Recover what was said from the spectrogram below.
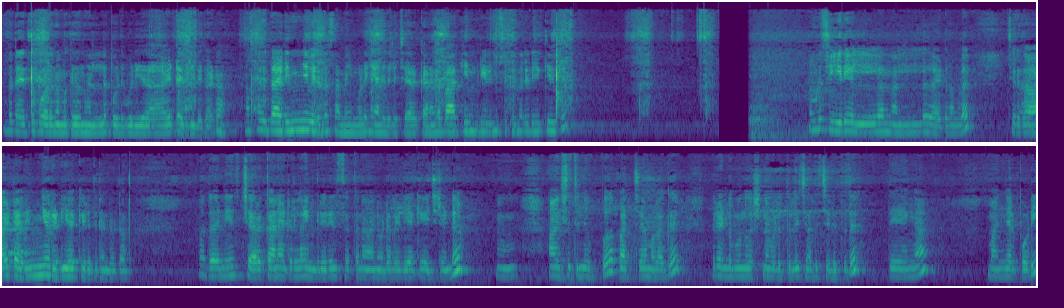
അപ്പം അതായത് പോലെ നമുക്കിത് നല്ല പൊടി പൊടിയായിട്ട് അരിഞ്ഞെടുക്കാം കേട്ടോ. അപ്പോൾ ഇത് അരിഞ്ഞ് വരുന്ന സമയം കൂടി ഞാനിതിൽ ചേർക്കാനുള്ള ബാക്കി ഇൻഗ്രീഡിയൻസ് ഒക്കെ ഒന്ന് റെഡിയാക്കി വെക്കും. നമ്മുടെ ചീരയെല്ലാം നല്ലതായിട്ട് നമ്മൾ ചെറുതായിട്ട് അരിഞ്ഞ് റെഡിയാക്കി എടുത്തിട്ടുണ്ട് കേട്ടോ. അപ്പോൾ അതിന് ചേർക്കാനായിട്ടുള്ള ഇൻഗ്രീഡിയൻസ് ഒക്കെ ഞാനിവിടെ റെഡിയാക്കി വെച്ചിട്ടുണ്ട്. ആവശ്യത്തിന് ഉപ്പ് പച്ചമുളക് രണ്ട് മൂന്ന് കഷ്ണം വെളുത്തുള്ളി ചതച്ചെടുത്തത്. തേങ്ങ മഞ്ഞൾപ്പൊടി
